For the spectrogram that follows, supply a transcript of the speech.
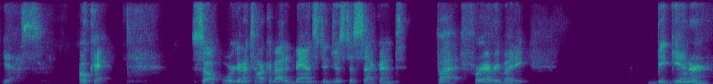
Yes. Okay. So we're going to talk about advanced in just a second, but for everybody, beginner,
